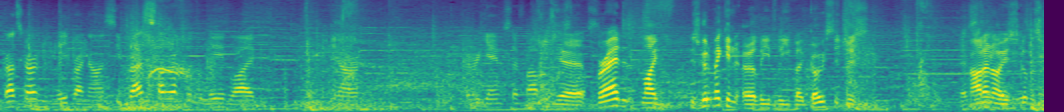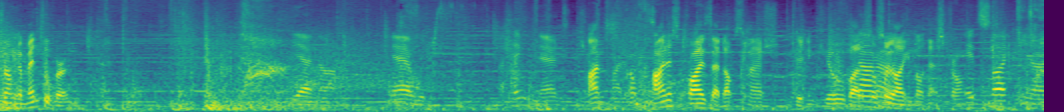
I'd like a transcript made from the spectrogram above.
Brad's currently in lead right now. See, Brad started off with the lead like, you know, every game so far. Yeah. Brad, like, he's good at making an early lead, but Ghost is just... That's I don't know, he's got the stronger mental, bro. Yeah, no. Yeah, would. I think Nairn. I'm, I'm kind of surprised that up smash didn't kill, but No, it's also no. like not that strong. It's like, you know,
